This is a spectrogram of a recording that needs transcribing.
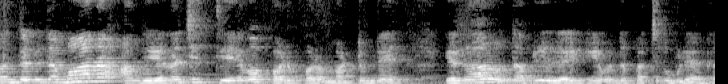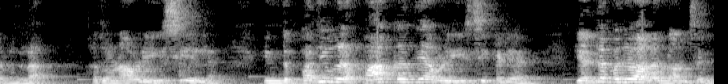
வந்த விதமான அந்த எனர்ஜி தேவைப்படுப்பட மட்டுமே எல்லாரும் வந்து அப்படியே ரேகியை வந்து பச்சுக்க முடியாது இருக்கானுங்களா அது ஒன்றும் அவ்வளோ ஈஸியே இல்லை. இந்த பதிவுகளை பார்க்கறதே அவ்வளோ ஈஸி கிடையாது. எந்த பதிவாக இருந்தாலும் சரி.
